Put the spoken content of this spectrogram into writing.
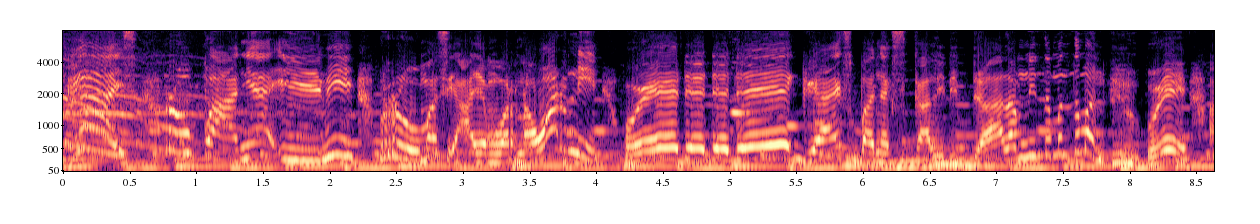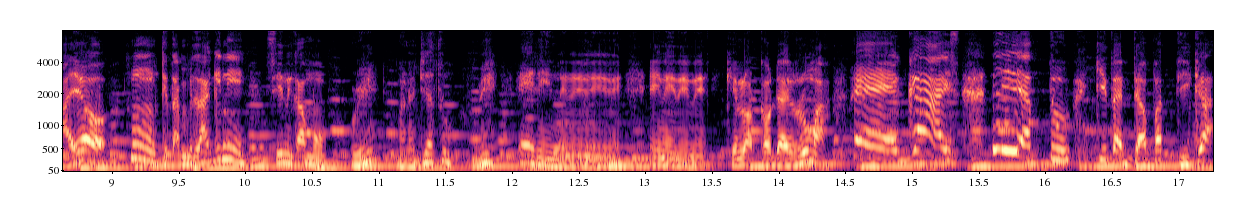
guys, rupanya ini rumah si ayam warna-warni. Wede dede guys, banyak sekali di dalam nih teman-teman. Weh, ayo, hmm, kita ambil lagi nih. Sini kamu. Weh, mana dia tuh? Weh, eh ini ini ini ini ini ini, ini. keluar kau dari rumah. Eh guys, lihat tuh, kita dapat tiga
